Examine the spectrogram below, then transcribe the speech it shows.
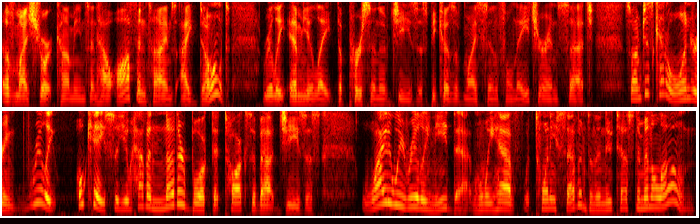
of my shortcomings and how oftentimes I don't really emulate the person of Jesus because of my sinful nature and such. So I'm just kind of wondering really, okay, so you have another book that talks about Jesus. Why do we really need that when we have 27 in the New Testament alone?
